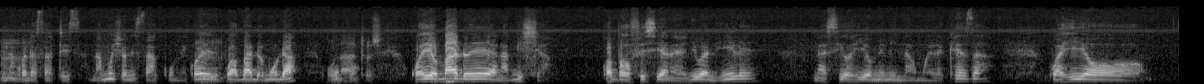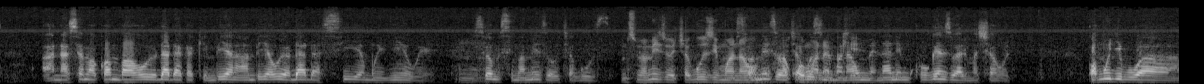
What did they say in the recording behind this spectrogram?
mm. inakwenda saa tisa na mwisho ni saa kumi. Kwa hiyo mm. ilikuwa bado muda upo. Kwa hiyo bado yeye anabisha kwamba ofisi anayojua ni ile na sio hiyo mimi namwelekeza. Kwa hiyo anasema kwamba huyu dada akakimbia, naambia huyo dada siye mwenyewe sio msimamizi wa uchaguzi. Msimamizi wa uchaguzi mwanaume, ni mwanaume na ni mkurugenzi wa halmashauri kwa mujibu wa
